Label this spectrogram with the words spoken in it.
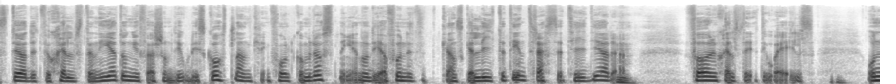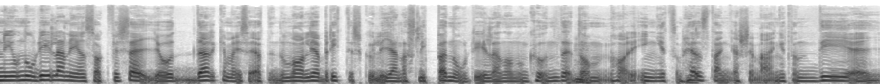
stödet för självständighet ungefär som det gjorde i Skottland kring folkomröstningen och det har funnits ett ganska litet intresse tidigare. Mm för självständighet i Wales. Mm. Och Nordirland är en sak för sig och där kan man ju säga att de vanliga britter skulle gärna slippa Nordirland om de kunde. Mm. De har inget som helst engagemang utan det är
